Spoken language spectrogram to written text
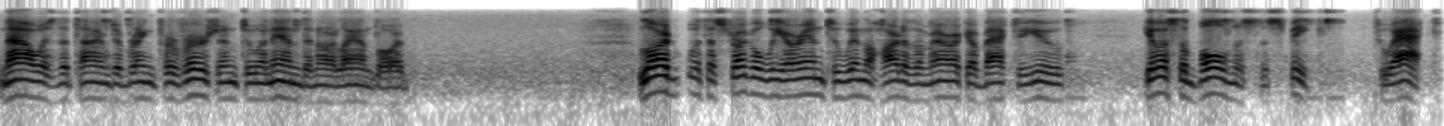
Now is the time to bring perversion to an end in our land, Lord. Lord, with the struggle we are in to win the heart of America back to you, give us the boldness to speak, to act,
